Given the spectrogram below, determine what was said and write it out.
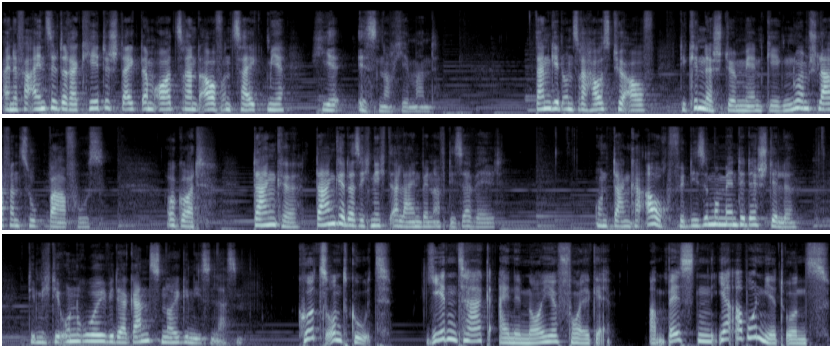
Eine vereinzelte Rakete steigt am Ortsrand auf und zeigt mir, hier ist noch jemand. Dann geht unsere Haustür auf, die Kinder stürmen mir entgegen, nur im Schlafanzug barfuß. Oh Gott, danke, danke, dass ich nicht allein bin auf dieser Welt. Und danke auch für diese Momente der Stille, die mich die Unruhe wieder ganz neu genießen lassen. Kurz und gut. Jeden Tag eine neue Folge. Am besten, ihr abonniert uns.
